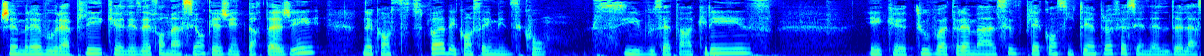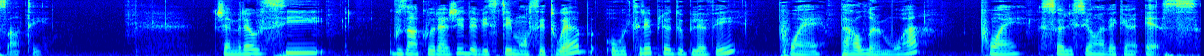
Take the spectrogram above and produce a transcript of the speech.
J'aimerais vous rappeler que les informations que je viens de partager ne constituent pas des conseils médicaux. Si vous êtes en crise et que tout va très mal, s'il vous plaît, consultez un professionnel de la santé. J'aimerais aussi vous encourager de visiter mon site web au www.parlemoi.solution avec un S.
